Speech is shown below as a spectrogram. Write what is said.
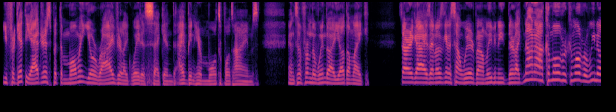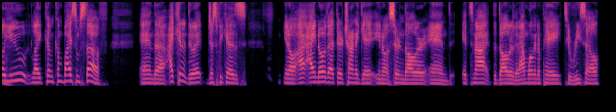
you forget the address, but the moment you arrive, you're like, wait a second, I've been here multiple times. And so from the window, I yelled, I'm like, sorry guys, I know it's gonna sound weird, but I'm leaving. They're like, no, no, come over, come over. We know hmm. you. Like, come, come buy some stuff. And uh, I couldn't do it just because, you know, I, I know that they're trying to get, you know, a certain dollar and it's not the dollar that I'm willing to pay to resell.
